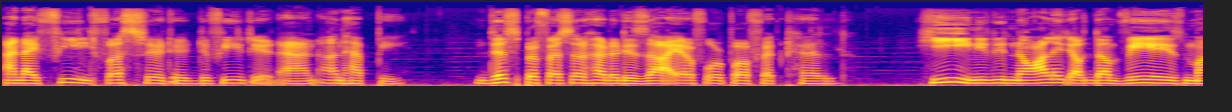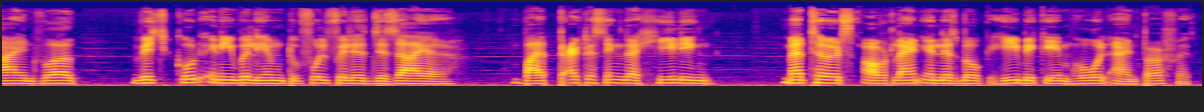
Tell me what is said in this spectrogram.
and I feel frustrated, defeated, and unhappy. This professor had a desire for perfect health. He needed knowledge of the way his mind worked, which could enable him to fulfill his desire. By practicing the healing methods outlined in this book, he became whole and perfect.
